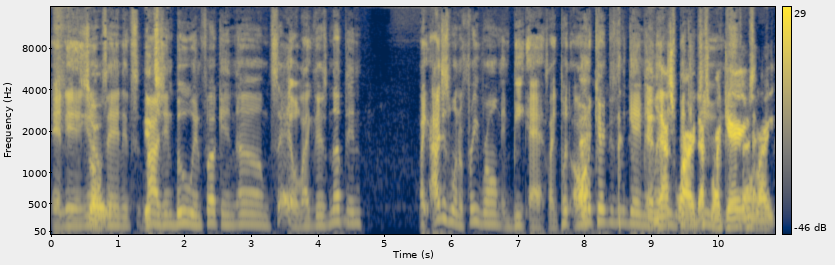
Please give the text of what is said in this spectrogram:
And then you know what I'm saying it's it's- Majin Buu and fucking um Cell. Like there's nothing. Like I just want to free roam and beat ass. Like put all the characters in the game and, and let that's why that's why games Facts. like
